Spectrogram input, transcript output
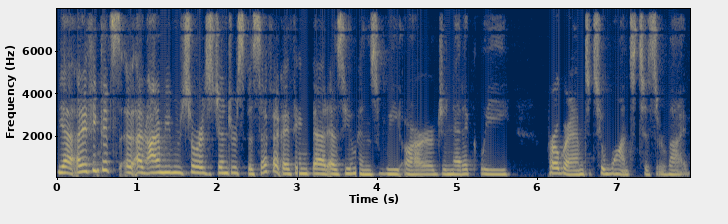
Yeah, and I think that's, uh, I'm even sure it's gender specific. I think that as humans, we are genetically programmed to want to survive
